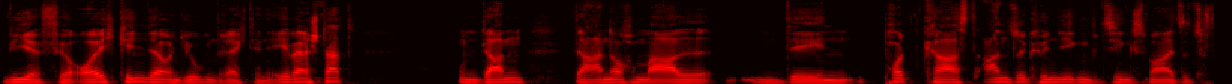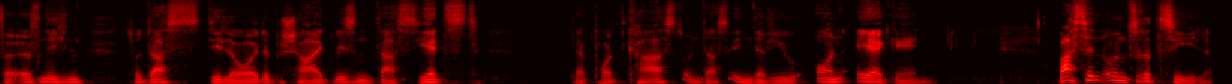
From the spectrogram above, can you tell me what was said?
wir für euch Kinder- und Jugendrechte in Eberstadt, um dann da nochmal den Podcast anzukündigen bzw. zu veröffentlichen, sodass die Leute Bescheid wissen, dass jetzt der Podcast und das Interview on air gehen. Was sind unsere Ziele?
